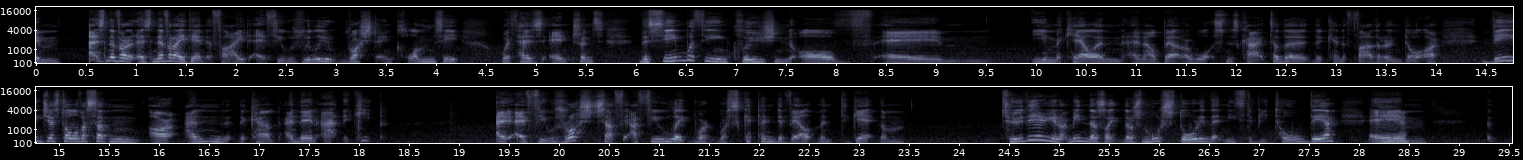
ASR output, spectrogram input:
Um it's never it's never identified. It feels really rushed and clumsy with his entrance. The same with the inclusion of um Ian McKellen and Alberta Watson's character, the, the kind of father and daughter, they just all of a sudden are in the camp and then at the keep. It, it feels rushed. So I I feel like we're, we're skipping development to get them to there. You know what I mean? There's like there's more story that needs to be told there. Um,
